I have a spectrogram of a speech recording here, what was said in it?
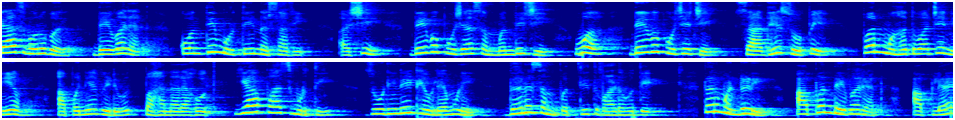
त्याचबरोबर देवाऱ्यात कोणती मूर्ती नसावी अशी देवपूजा संबंधीची व देवपूजेचे साधे सोपे पण महत्त्वाचे नियम आपण या व्हिडिओत पाहणार आहोत. या पाच मूर्ती जोडीने ठेवल्यामुळे धनसंपत्तीत वाढ होते. तर मंडळी आपण देवाऱ्यात आपल्या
